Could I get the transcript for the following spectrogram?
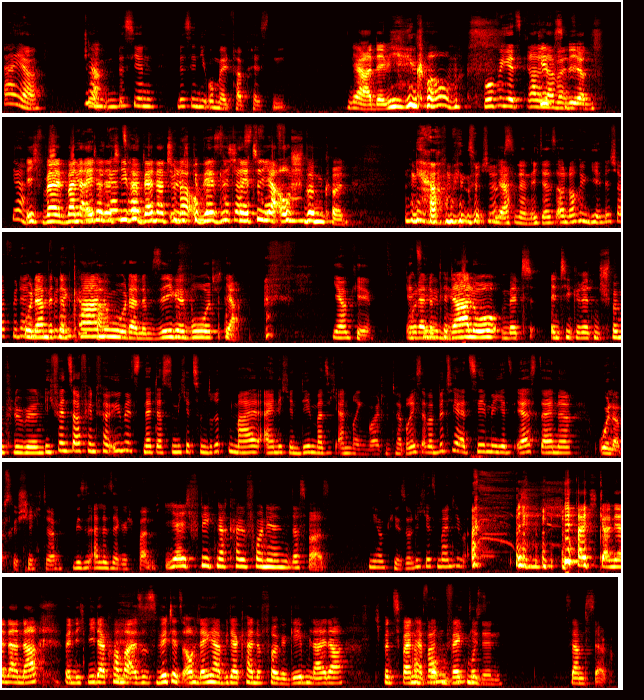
Ah ja. Ja. Ein bisschen, bisschen die Umwelt verpesten. Ja, Debbie, komm. Wo wir jetzt gerade dabei sind. Ja. Ich, weil meine Alternative wäre natürlich gewesen, ich hätte ja auch schwimmen können. Ja, wieso schwimmst ja. du denn nicht? Das ist auch noch hygienischer für deinen Oder mit einem Kanu oder einem Segelboot, ja. ja, okay. Erzähl oder einem Pedalo mit integrierten Schwimmflügeln. Ich finde es auf jeden Fall übelst nett, dass du mich jetzt zum dritten Mal eigentlich in dem, was ich anbringen wollte, unterbrichst. Aber bitte erzähl mir jetzt erst deine Urlaubsgeschichte. Wir sind alle sehr gespannt. Ja, ich fliege nach Kalifornien, das war's. Ja, okay. Soll ich jetzt mein Thema? ja, ich kann ja danach, wenn ich wiederkomme, also es wird jetzt auch länger wieder keine Folge geben, leider. Ich bin zweieinhalb Wochen weg. Muss denn? Samstag.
